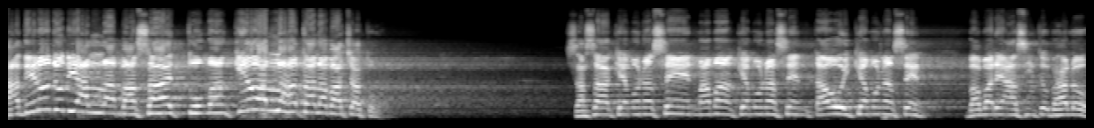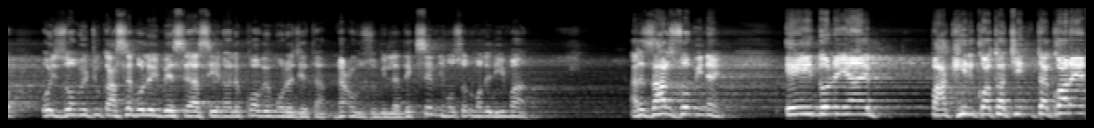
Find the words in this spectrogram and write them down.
তাদেরও যদি আল্লাহ বাঁচায়, তোমাকেও আল্লাহ তালা বাঁচাতো। চাচা কেমন আছেন? মামা কেমন আছেন? তাও ওই কেমন আছেন? বাবারে, আসি তো ভালো। ওই জমিটুক আছে বলেই বেঁচে আসি নাহলে কবে মরে যেতাম? নাউজুবিল্লাহ, দেখছেন মুসলমানের ইমান আরে, যার জমি নাই। এই দুনিয়ায় পাখির কথা চিন্তা করেন।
